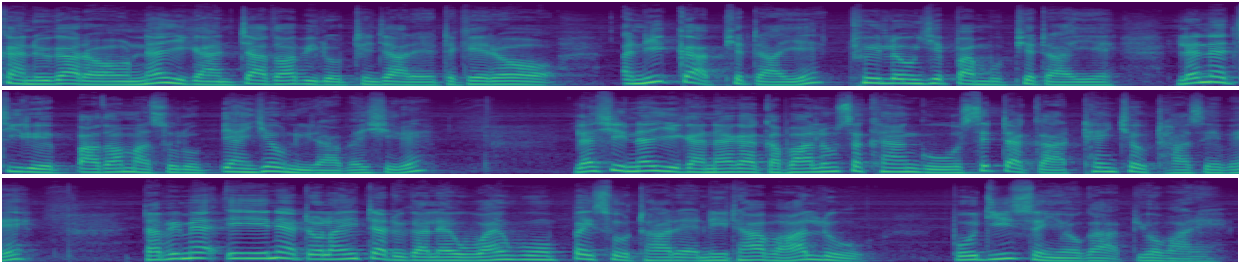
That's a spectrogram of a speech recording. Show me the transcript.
ခံတွေကတော့နတ်ရီကန်ကြာသွားပြီလို့ထင်ကြတယ်တကယ်တော့အနိကဖြစ်တာရဲ့ထွေလုံးရစ်ပတ်မှုဖြစ်တာရဲ့လက်နက်ကြီးတွေပါသွားမှဆိုလို့ပြန်ရုပ်နေတာပဲရှိတယ်။လက်ရှိနတ်ရီကန်ကကဘာလုံးစခန်းကိုစစ်တပ်ကထိန်းချုပ်ထားစေပဲ။ဒါပေမဲ့အေအေနဲ့တော်လိုင်းတပ်တွေကလည်းဝိုင်းဝန်းပိတ်ဆို့ထားတဲ့အနေအထားပါလို့ဗိုလ်ကြီးစင်ယော်ကပြောပါတယ်။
